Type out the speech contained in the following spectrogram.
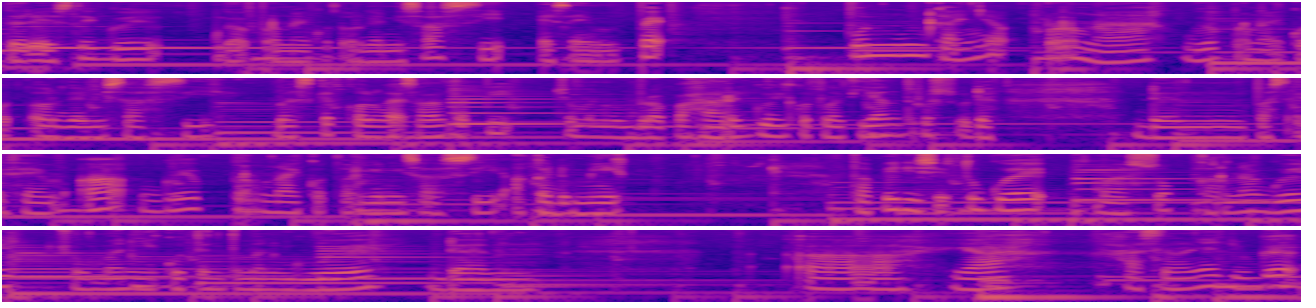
dari SD gue nggak pernah ikut organisasi. SMP pun kayaknya pernah. Gue pernah ikut organisasi basket kalau nggak salah tapi cuman beberapa hari gue ikut latihan terus udah. Dan pas SMA gue pernah ikut organisasi akademik. Tapi di situ gue masuk karena gue cuman ngikutin teman gue dan uh, ya hasilnya juga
